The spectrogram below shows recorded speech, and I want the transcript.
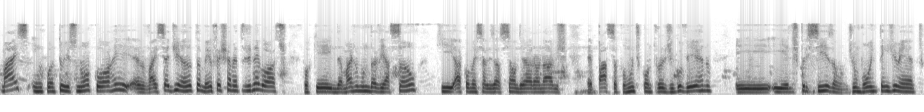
mas, enquanto isso não ocorre, é, vai se adiando também o fechamento de negócios, porque ainda mais no mundo da aviação, que a comercialização de aeronaves é, passa por muitos controles de governo e, e eles precisam de um bom entendimento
